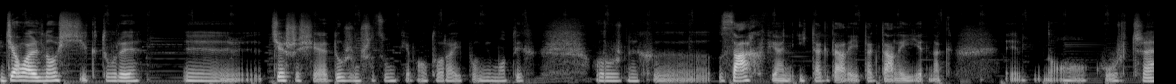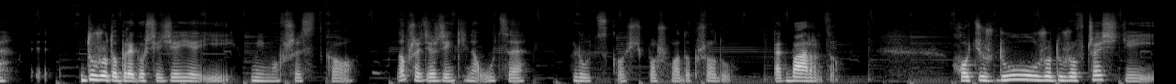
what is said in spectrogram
działalności, który y, cieszy się dużym szacunkiem autora i pomimo tych różnych y, zachwiań i tak dalej, i tak dalej, jednak y, no kurczę, dużo dobrego się dzieje i mimo wszystko, no przecież dzięki nauce ludzkość poszła do przodu tak bardzo. Choć już dużo, dużo wcześniej,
